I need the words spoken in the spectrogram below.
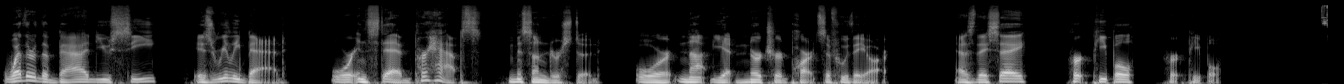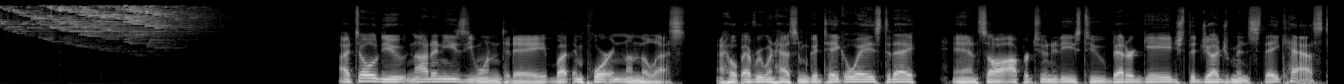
whether the bad you see is really bad, or instead, perhaps, misunderstood, or not yet nurtured parts of who they are. As they say, hurt people hurt people. I told you, not an easy one today, but important nonetheless. I hope everyone has some good takeaways today and saw opportunities to better gauge the judgments they cast.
